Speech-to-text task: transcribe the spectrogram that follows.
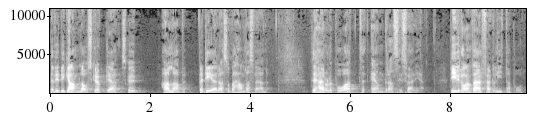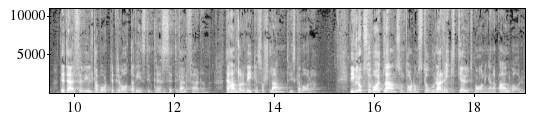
När vi blir gamla och skröpliga ska vi alla värderas och behandlas väl. Det här håller på att ändras i Sverige. Vi vill ha en välfärd att lita på. Det är därför vi vill ta bort det privata vinstintresset i välfärden. Det handlar om vilken sorts land vi ska vara. Vi vill också vara ett land som tar de stora, riktiga utmaningarna på allvar.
